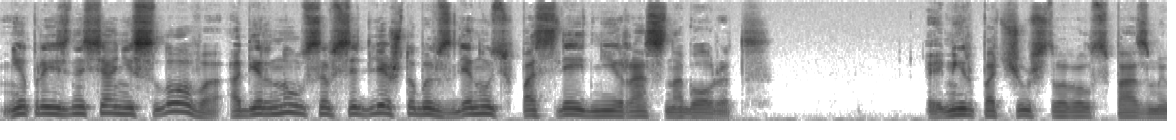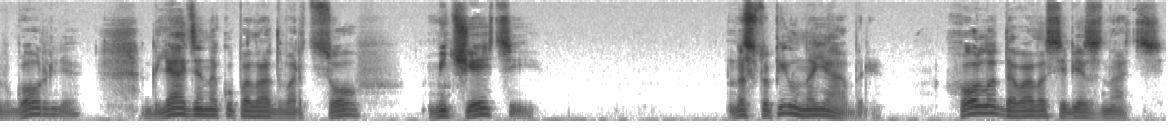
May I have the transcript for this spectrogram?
не произнеся ни слова, обернулся в седле, чтобы взглянуть в последний раз на город. Эмир почувствовал спазмы в горле, глядя на купола дворцов, мечетей. Наступил ноябрь. Холод давал о себе знать.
